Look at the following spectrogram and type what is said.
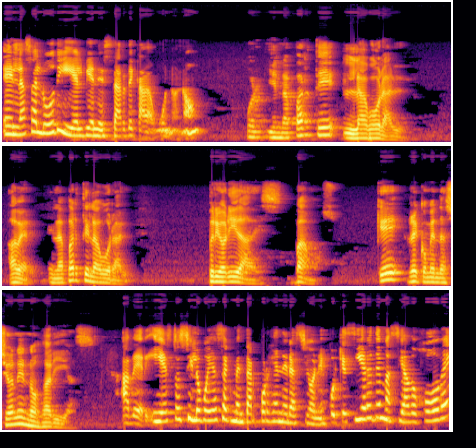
en la salud y el bienestar de cada uno, ¿no? Bueno, y en la parte laboral, a ver, en la parte laboral, prioridades, vamos, ¿qué recomendaciones nos darías? A ver, y esto sí lo voy a segmentar por generaciones, porque si eres demasiado joven,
